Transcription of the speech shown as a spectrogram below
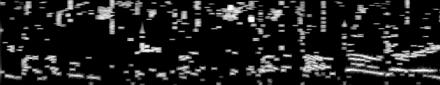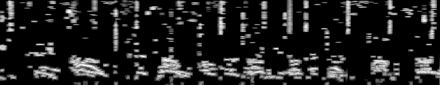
राति Vamos todos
